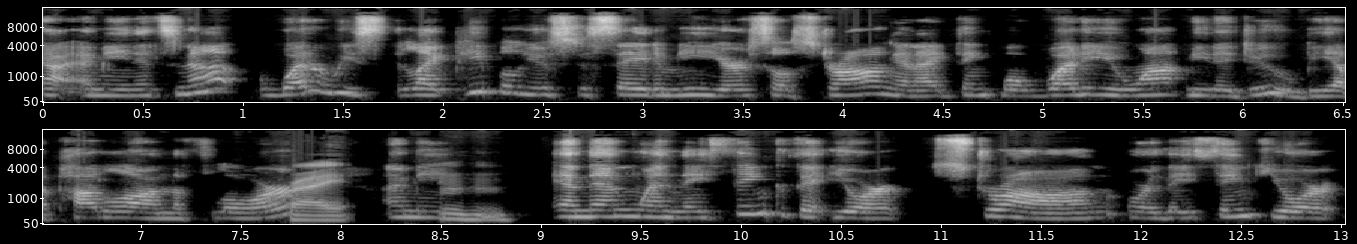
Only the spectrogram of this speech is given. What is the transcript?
I mean, it's not, what are we, like people used to say to me, you're so strong. And I think, well, what do you want me to do? Be a puddle on the floor? Right. I mean, hmm and then when they think that you're strong or they think you're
